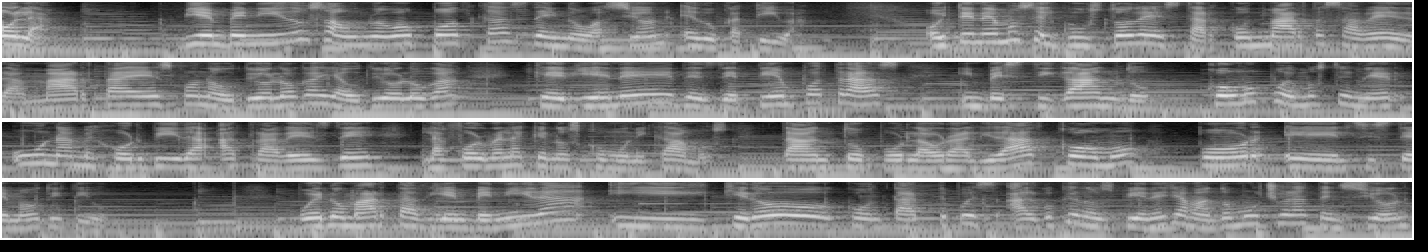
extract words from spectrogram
Hola, bienvenidos a un nuevo podcast de innovación educativa. Hoy tenemos el gusto de estar con Marta Saavedra. Marta es fonoaudióloga y audióloga que viene desde tiempo atrás investigando cómo podemos tener una mejor vida a través de la forma en la que nos comunicamos, tanto por la oralidad como por el sistema auditivo. Bueno, Marta, bienvenida y quiero contarte pues algo que nos viene llamando mucho la atención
